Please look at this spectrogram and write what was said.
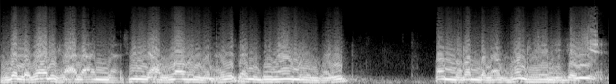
فدل ذلك على أن سمع الله لمن حمده أن الإمام منفرد أما ربنا فهي للجميع.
